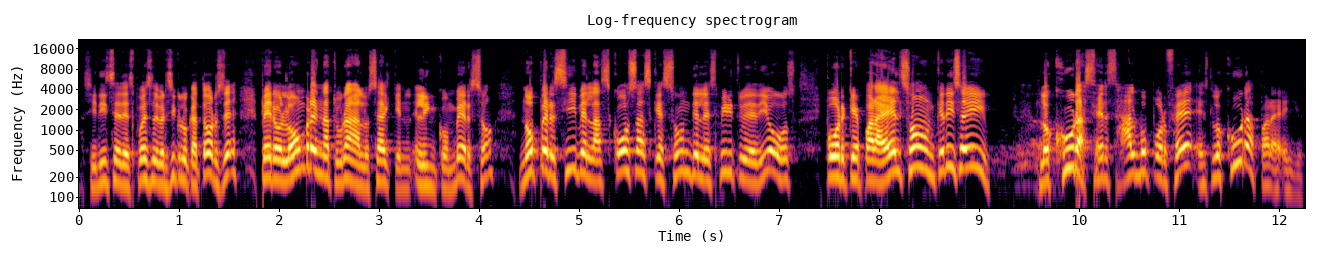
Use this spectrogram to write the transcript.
Así dice después el versículo 14, pero el hombre natural, o sea, el, el inconverso, no percibe las cosas que son del Espíritu de Dios, porque para él son, ¿qué dice ahí? Locura, ser salvo por fe es locura para ellos.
